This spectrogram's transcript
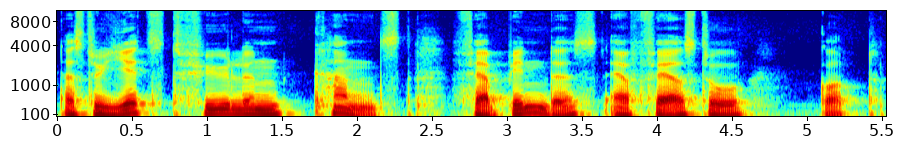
das du jetzt fühlen kannst, verbindest, erfährst du Gott.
